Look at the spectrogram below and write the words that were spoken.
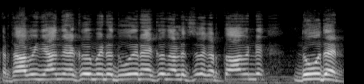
കർത്താവ് ഞാൻ നിനക്ക് മുമ്പ് എന്റെ ദൂതനേക്കും നളിച്ചത് കർത്താവിന്റെ ദൂതൻ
